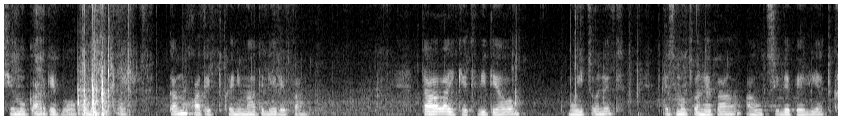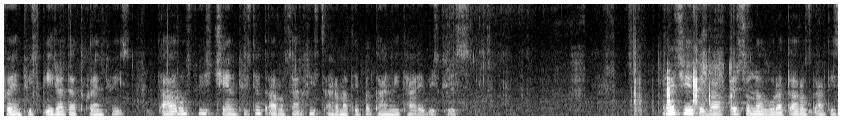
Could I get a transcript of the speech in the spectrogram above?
ჩემო კარგებო, გამოხატეთ. გამოხატეთ თქვენი მადლიერება. დაალაიქეთ ვიდეო, მოიწონეთ. ეს მოწონება აუცილებელია თქვენთვის, პირადად თქვენთვის. ტაროსთვის, ჩემთვის და ტაროს არხის წარმატება განვითარებისთვის. რაც შეეხება პერსონალურად ტაროს კარტის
